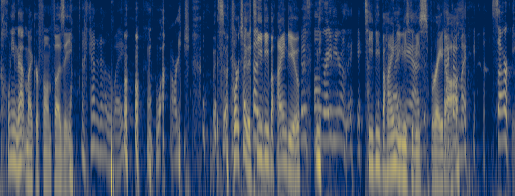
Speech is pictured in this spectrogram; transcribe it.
clean that microphone, Fuzzy. I got it out of the way. wow, are you? So unfortunately, the TV behind you, It's all right here on the TV behind you needs to be sprayed off. my. Sorry.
